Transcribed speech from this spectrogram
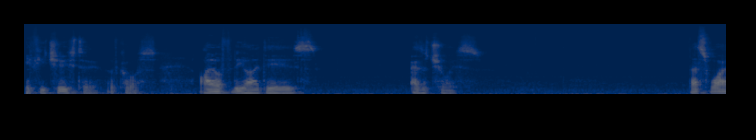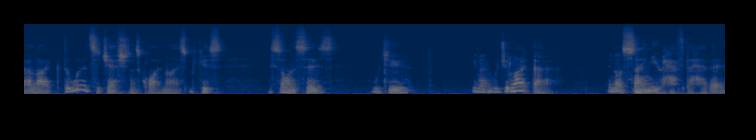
if you choose to, of course. I offer the ideas as a choice. That's why I like the word suggestion is quite nice because if someone says, Would you, you know, would you like that? They're not saying you have to have it,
